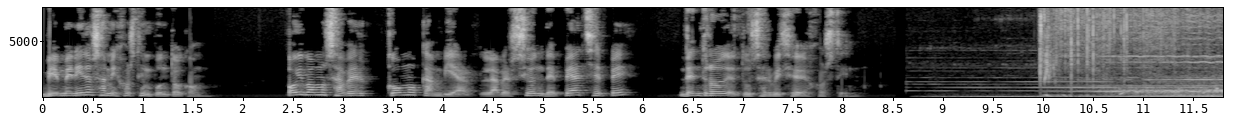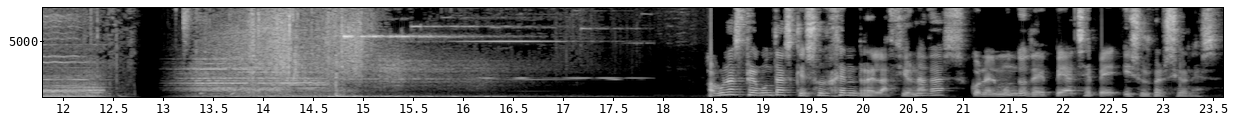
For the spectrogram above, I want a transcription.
Bienvenidos a mihosting.com. Hoy vamos a ver cómo cambiar la versión de PHP dentro de tu servicio de hosting. Algunas preguntas que surgen relacionadas con el mundo de PHP y sus versiones.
